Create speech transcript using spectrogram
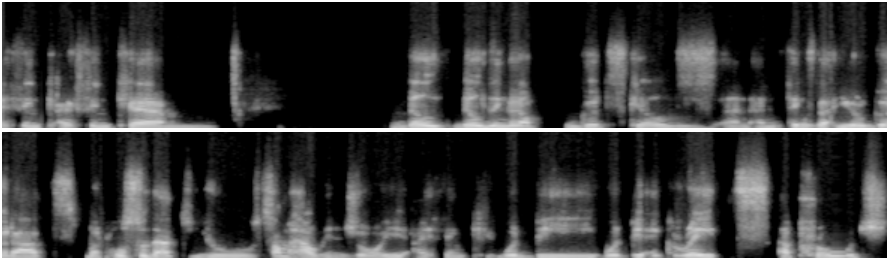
I think I think um, build building up good skills and and things that you're good at, but also that you somehow enjoy. I think would be would be a great approach.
